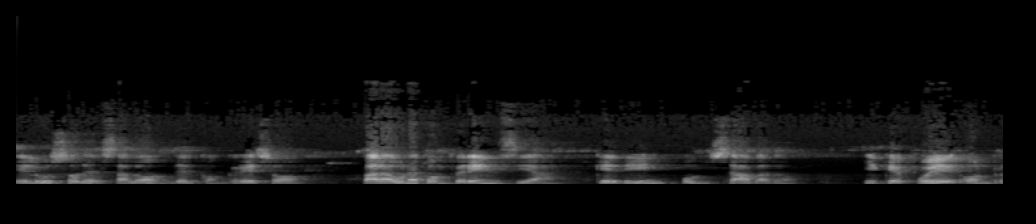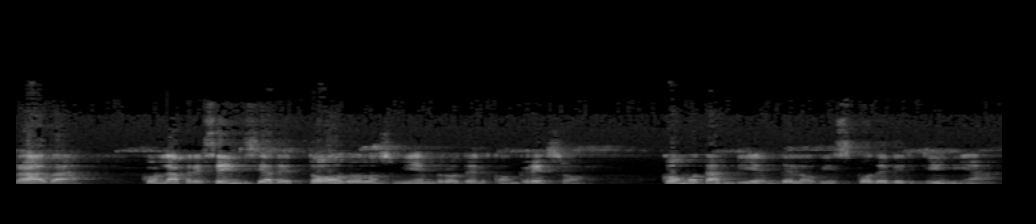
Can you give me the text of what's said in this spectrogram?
el uso del salón del Congreso para una conferencia que di un sábado y que fue honrada con la presencia de todos los miembros del Congreso, como también del obispo de Virginia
